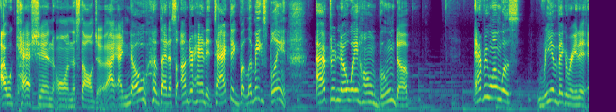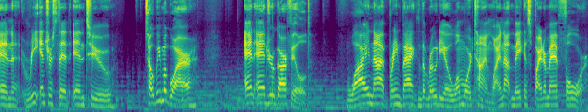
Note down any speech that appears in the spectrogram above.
I would cash in on nostalgia. I, I know that it's an underhanded tactic, but let me explain. After No Way Home boomed up, everyone was reinvigorated and reinterested into Tobey Maguire and Andrew Garfield. Why not bring back the rodeo one more time? Why not make a Spider-Man 4?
